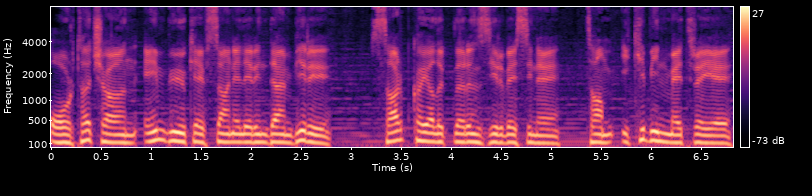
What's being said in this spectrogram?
Orta Çağ'ın en büyük efsanelerinden biri, Sarp kayalıkların zirvesine tam 2000 metreye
